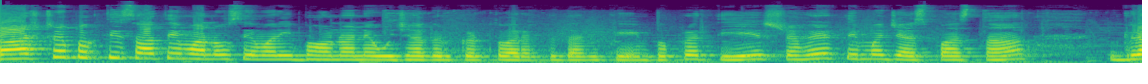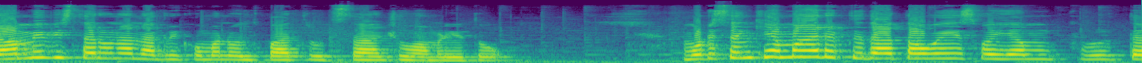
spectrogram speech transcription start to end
રાષ્ટ્રભક્તિ સાથે માનવ સેવાની ભાવનાને ઉજાગર કરતો આ રક્તદાન કેમ્પ પ્રત્યે શહેર તેમજ આસપાસના ગ્રામ્ય વિસ્તારોના નાગરિકોમાં નોંધપાત્ર ઉત્સાહ જોવા મળ્યો હતો. મોટી સંખ્યામાં રક્તદાતાઓએ સ્વયંસ્ફૂર્ત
